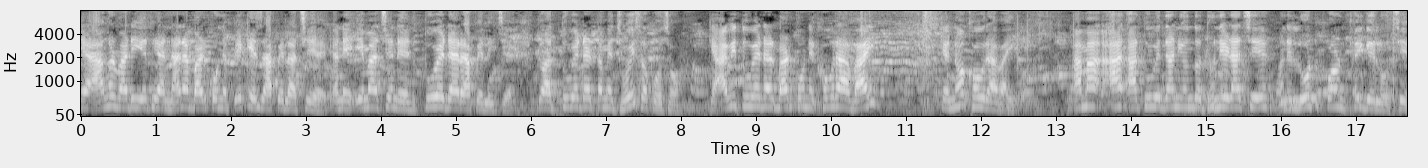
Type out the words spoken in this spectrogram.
એ આંગણવાડીએથી આ નાના બાળકોને પેકેજ આપેલા છે અને એમાં છે ને તુવેડાર આપેલી છે. તો આ તુવેડાર તમે જોઈ શકો છો કે આવી તુવેડાર બાળકોને ખવડાવાય કે ન ખવડાવાય. આમાં આ આ તુવેદાની અંદર ધનેડા છે અને લોટ પણ થઈ ગયેલો છે.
